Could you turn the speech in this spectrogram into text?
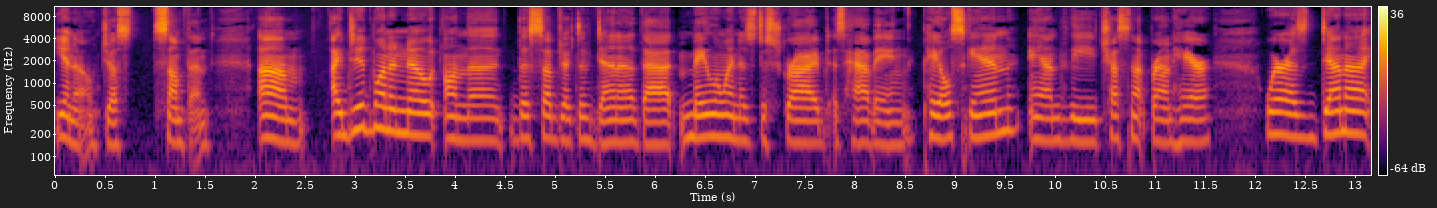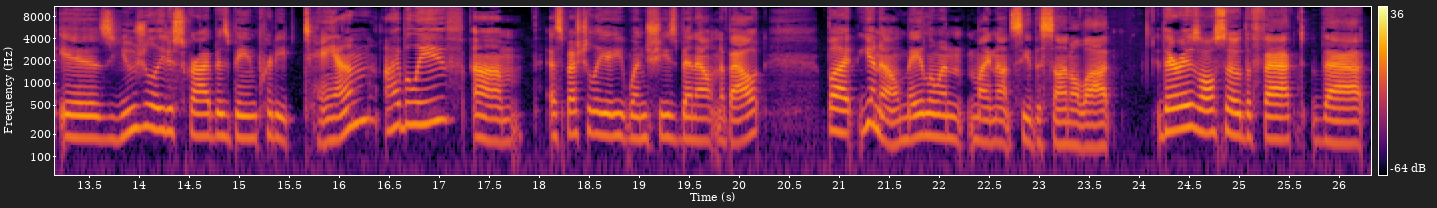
you know, just something. Um, I did want to note on the the subject of Denna that Meluan is described as having pale skin and the chestnut brown hair, whereas Denna is usually described as being pretty tan, I believe, um, especially when she's been out and about. But, you know, Meluan might not see the sun a lot. There is also the fact that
